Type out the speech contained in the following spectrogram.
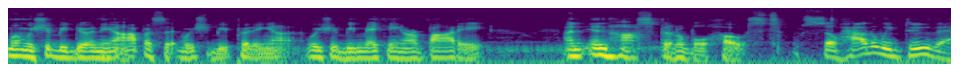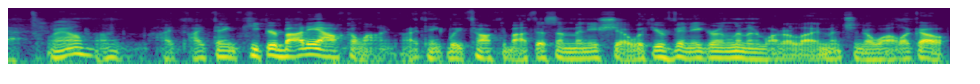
when we should be doing the opposite. We should be putting out, we should be making our body an inhospitable host. So how do we do that? Well, um, I, I, think keep your body alkaline. I think we've talked about this on many show with your vinegar and lemon water, like I mentioned a while ago,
